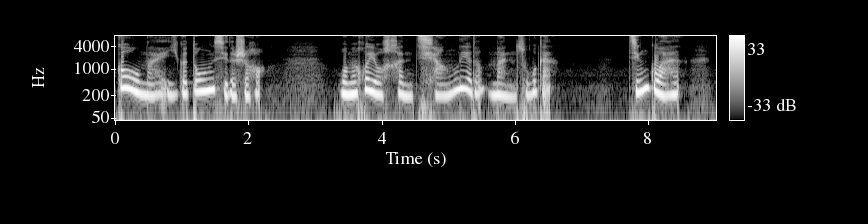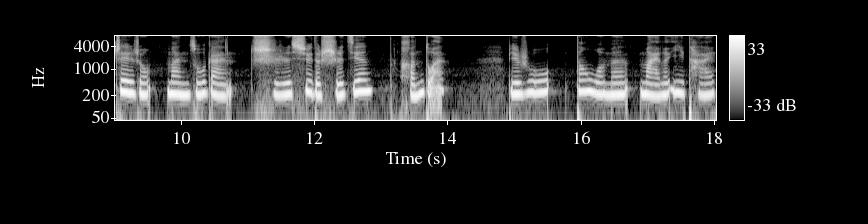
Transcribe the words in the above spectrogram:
购买一个东西的时候，我们会有很强烈的满足感，尽管这种满足感持续的时间很短。比如，当我们买了一台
